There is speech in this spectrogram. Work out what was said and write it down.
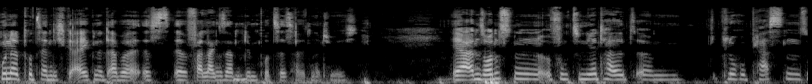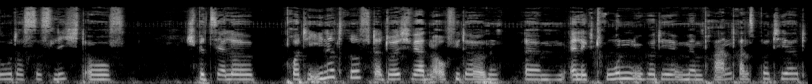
hundertprozentig geeignet, aber es äh, verlangsamt den Prozess halt natürlich. Ja, ansonsten funktioniert halt ähm, Chloroplasten so, dass das Licht auf spezielle Proteine trifft. Dadurch werden auch wieder ähm, Elektronen über die Membran transportiert.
